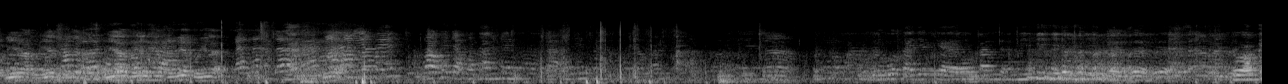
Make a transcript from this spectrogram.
เข้ามันมาถ่าย ตัวนี้นะตัวนี้ตัวนี้ตัวนี้ตัวนี้ตัวนี้แหละ เราให้จับมาทางให้ดูว่าใครจะแก่กันเดี๋ยวนี้โอเค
